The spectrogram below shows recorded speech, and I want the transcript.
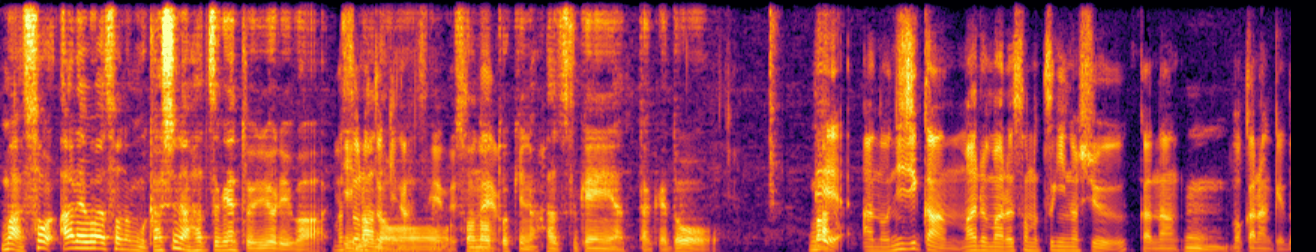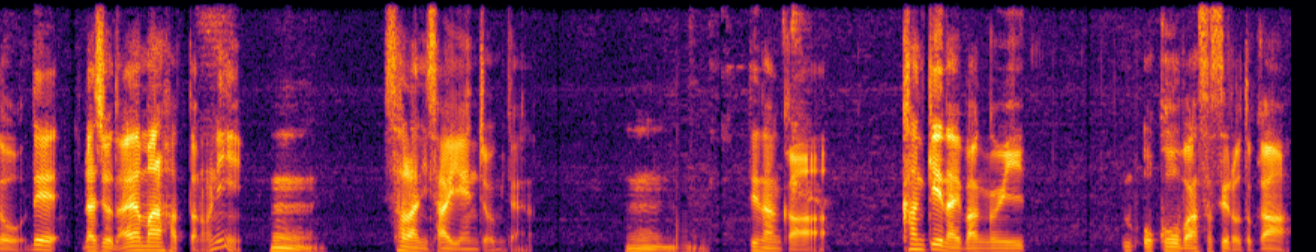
まあ、そう、あれはその昔の発言というよりは、まあその今時のその時の発言やったけど、まあ、で、あの2時間まるまるその次の週かなんうん。分からんけど、で、ラジオで謝らはったのに、うん。さらに再炎上みたいな。うん。で、なんか、関係ない番組を降板させろとか、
